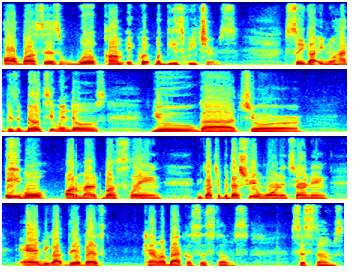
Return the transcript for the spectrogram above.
All buses will come equipped with these features. So you got your new high visibility windows. You got your able automatic bus lane. You got your pedestrian warning turning, and you got the advanced camera backup systems. Systems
